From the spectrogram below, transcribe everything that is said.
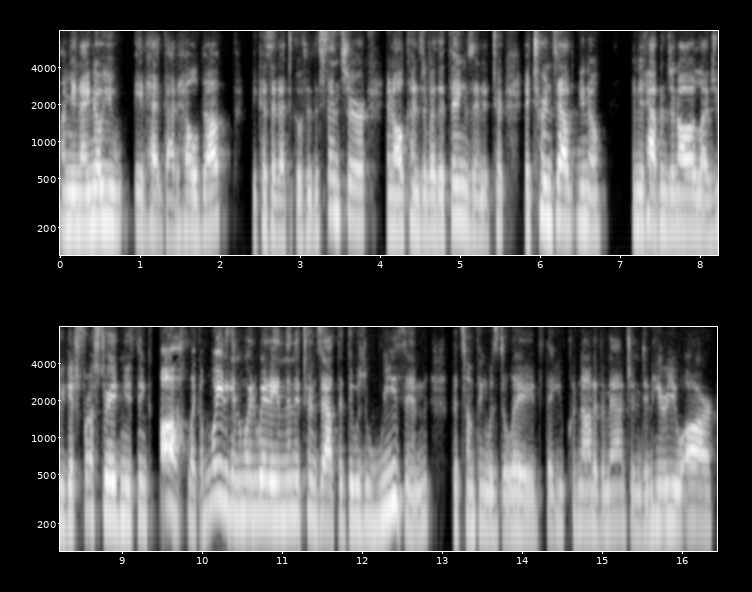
I mean, I know you it had got held up because it had to go through the censor and all kinds of other things, and it it turns out, you know, and it happens in all our lives. We get frustrated and you think, oh, like I'm waiting and I'm waiting, waiting. And then it turns out that there was a reason that something was delayed that you could not have imagined. And here you are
